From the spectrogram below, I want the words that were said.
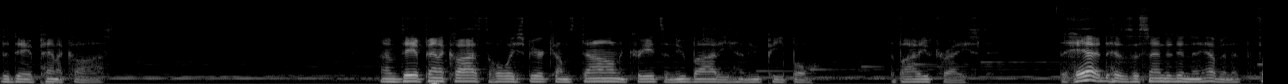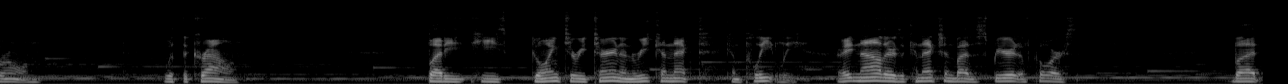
the day of Pentecost. On the day of Pentecost, the Holy Spirit comes down and creates a new body, a new people, the body of Christ. The head has ascended into heaven at the throne with the crown. But he, he's going to return and reconnect completely. Right now, there's a connection by the Spirit, of course. But,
